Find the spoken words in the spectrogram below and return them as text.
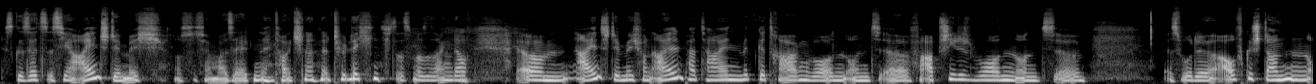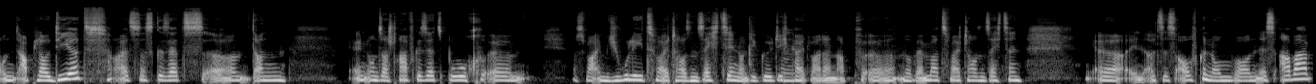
das Gesetz ist ja einstimmig, das ist ja mal selten in Deutschland natürlich, nicht, dass man so sagen darf, ähm, einstimmig von allen Parteien mitgetragen worden und äh, verabschiedet worden und äh, es wurde aufgestanden und applaudiert, als das Gesetz äh, dann in unser Strafgesetzbuch ähm, das war im Juli 2016 und die Gültigkeit mhm. war dann ab äh, November 2016, äh, in, als es aufgenommen worden ist. Aber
